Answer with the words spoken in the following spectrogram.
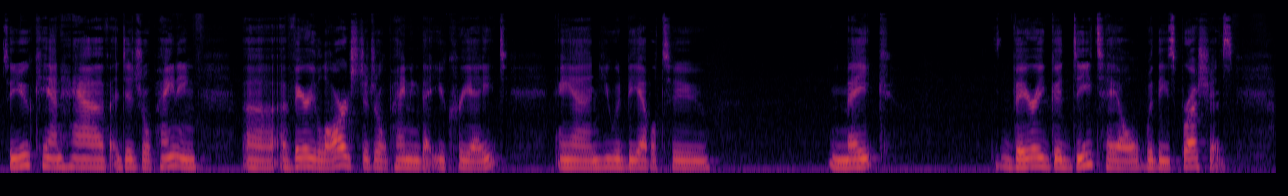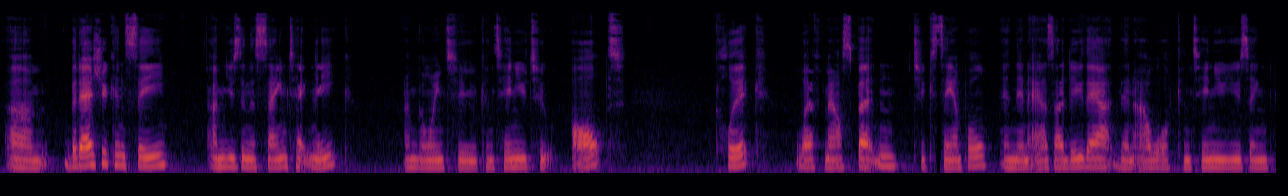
So you can have a digital painting, uh, a very large digital painting that you create, and you would be able to make very good detail with these brushes. Um, but as you can see, I'm using the same technique. I'm going to continue to Alt, click, left mouse button to sample, and then as I do that, then I will continue using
